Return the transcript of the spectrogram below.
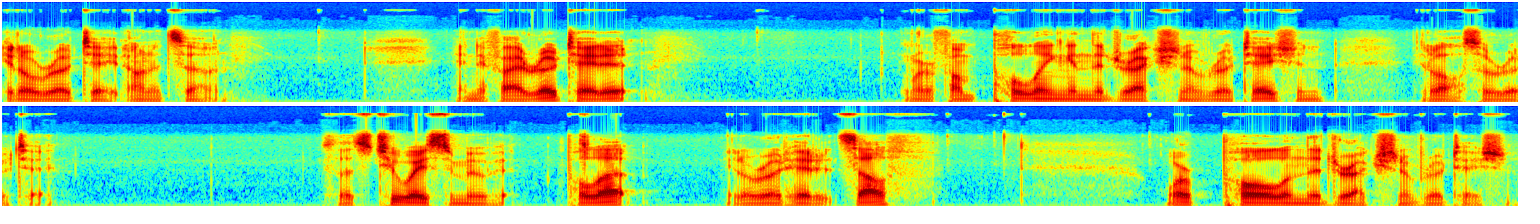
it'll rotate on its own. And if I rotate it, or if I'm pulling in the direction of rotation, it'll also rotate. So that's two ways to move it. Pull up, it'll rotate itself, or pull in the direction of rotation.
